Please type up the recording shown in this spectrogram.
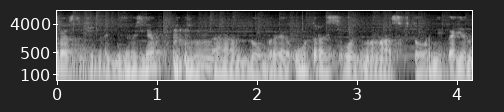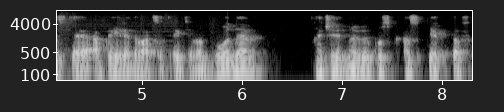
Здравствуйте, дорогие друзья. Доброе утро. Сегодня у нас вторник, 11 апреля 2023 года. Очередной выпуск «Аспектов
